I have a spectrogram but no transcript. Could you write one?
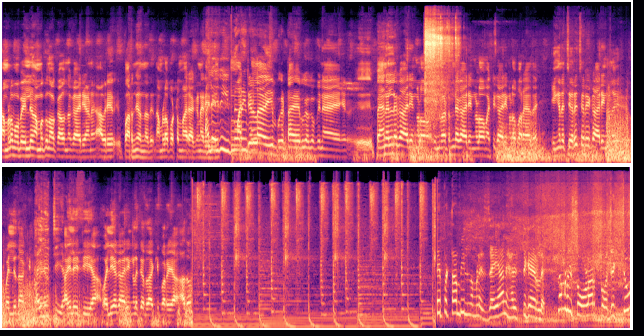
നമ്മളെ മൊബൈലിൽ നമുക്ക് നോക്കാവുന്ന കാര്യമാണ് അവർ പറഞ്ഞു തന്നത്. നമ്മളെ പൊട്ടന്മാരാക്കണ രീതി മറ്റുള്ള ഈ പിന്നെ പാനലിന്റെ കാര്യങ്ങളോ ഇൻവെർട്ടറിന്റെ കാര്യങ്ങളോ മറ്റു കാര്യങ്ങളോ പറയാതെ ഇങ്ങനെ ചെറിയ ചെറിയ കാര്യങ്ങൾ വലുതാക്കി ഹൈലൈറ്റ് ചെയ്യുക. ഹൈലൈറ്റ് ചെയ്യുക വലിയ കാര്യങ്ങൾ ചെറുതാക്കി പറയുക അത് പട്ടാമ്പിയിൽ നമ്മൾ ജയാൻ ഹെൽത്ത് കെയറിൽ നമ്മളൊരു സോളാർ പ്രൊജക്റ്റും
